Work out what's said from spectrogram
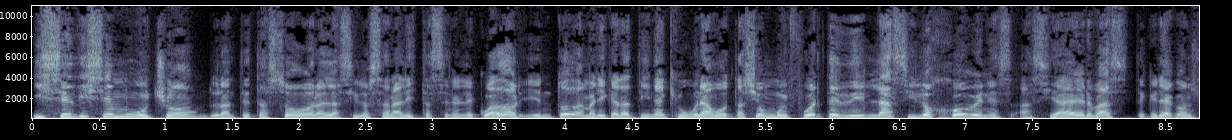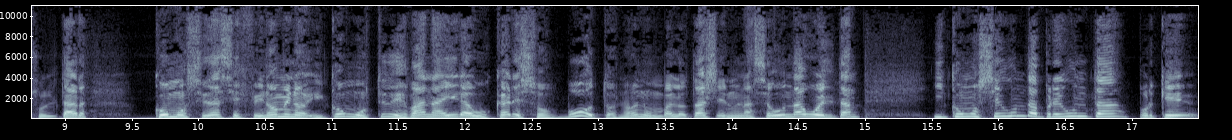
Y se dice mucho durante estas horas, las y los analistas en el Ecuador y en toda América Latina, que hubo una votación muy fuerte de las y los jóvenes hacia Herbas. Te quería consultar cómo se da ese fenómeno y cómo ustedes van a ir a buscar esos votos, ¿no? En un balotaje, en una segunda vuelta. Y como segunda pregunta, porque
